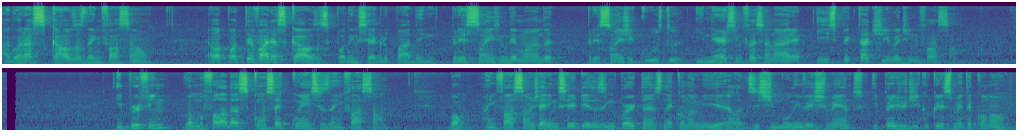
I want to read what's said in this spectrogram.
Agora, as causas da inflação. Ela pode ter várias causas, que podem ser agrupadas em pressões em demanda, pressões de custo, inércia inflacionária e expectativa de inflação. E por fim, vamos falar das consequências da inflação. Bom, a inflação gera incertezas importantes na economia, ela desestimula o investimento e prejudica o crescimento econômico.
